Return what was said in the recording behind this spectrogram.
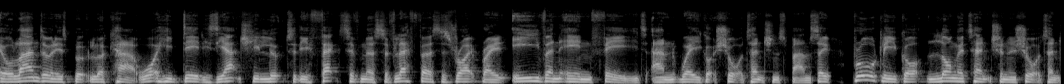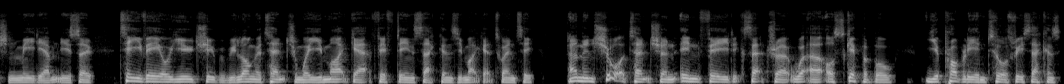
Orlando in his book Look Out, what he did is he actually looked at the effectiveness of left versus right brain, even in feed and where you got short attention span. So broadly, you've got long attention and short attention media, haven't you? So TV or YouTube would be long attention where you might get 15 seconds, you might get 20. And then short attention in feed, etc., uh, or skippable, you're probably in two or three seconds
